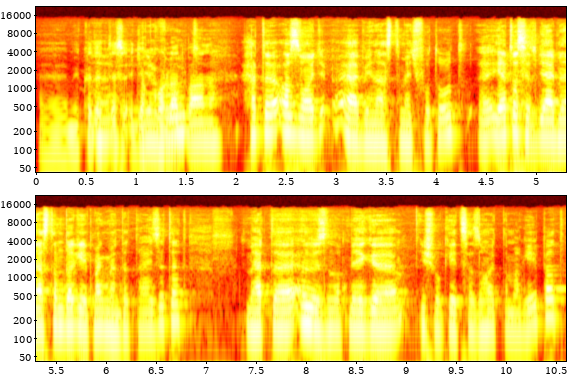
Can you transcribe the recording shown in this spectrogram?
ö, működött. Ez Javult. gyakorlatban Hát ö, az van, hogy elbénáztam egy fotót, illetve azt, hogy elbénáztam, de a gép megmentette a helyzetet, mert előző nap még ISO 200-on hagytam a gépet,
